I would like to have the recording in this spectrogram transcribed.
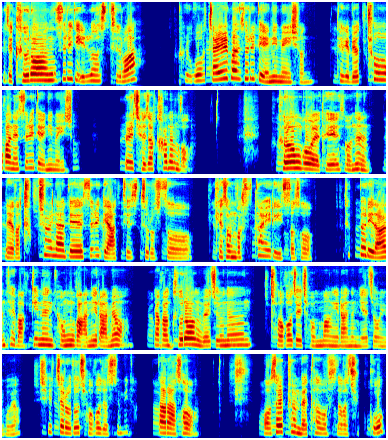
이제 그런 3D 일러스트와 그리고 짧은 3D 애니메이션, 되게 몇 초간의 3D 애니메이션을 제작하는 거. 그런 거에 대해서는 내가 특출나게 3D 아티스트로서 개성과 스타일이 있어서 특별히 나한테 맡기는 경우가 아니라면 약간 그런 외주는 적어질 전망이라는 예정이고요. 실제로도 적어졌습니다. 따라서 어설픈 메타버스가 죽고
